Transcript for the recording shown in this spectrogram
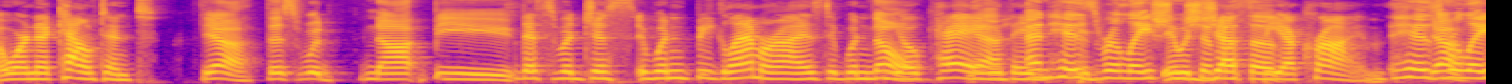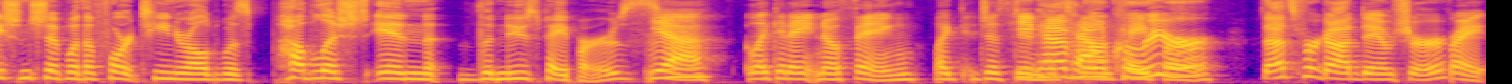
or an accountant. yeah, this would not be This would just it wouldn't be glamorized. It wouldn't be okay. Yeah. They'd- And his it, relationship it would just with the be a crime. his Yeah. relationship with a 14 year old was published in the newspapers. Yeah, like it ain't no thing. Like just he'd in have the town no career. paper. That's for goddamn sure. right?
